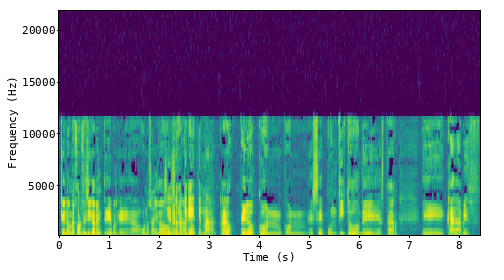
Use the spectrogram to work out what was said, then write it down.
que no mejor físicamente, eh, porque algunos han ido Sí, eso no quiere decir nada. Claro, pero con, con ese puntito de estar eh, cada vez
